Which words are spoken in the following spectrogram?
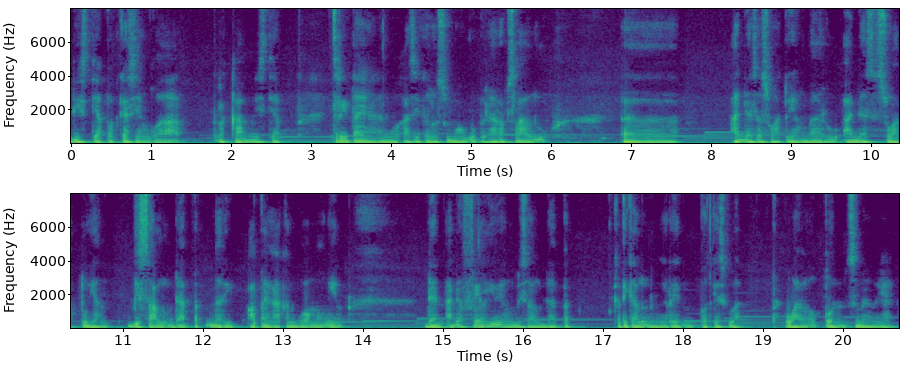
di setiap podcast yang gue rekam di setiap cerita yang akan gue kasih ke lo semua gue berharap selalu uh, ada sesuatu yang baru ada sesuatu yang bisa lo dapat dari apa yang akan gue omongin. Dan ada value yang bisa lo dapat ketika lo dengerin podcast gue walaupun sebenarnya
